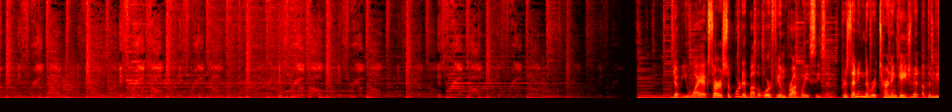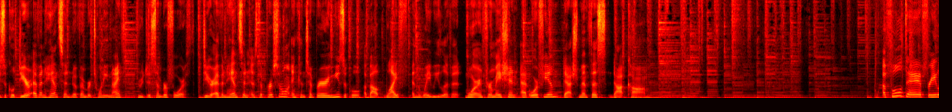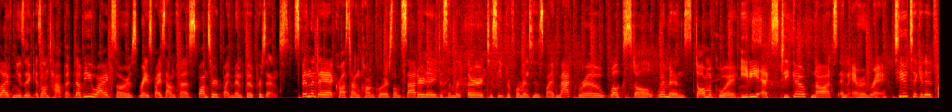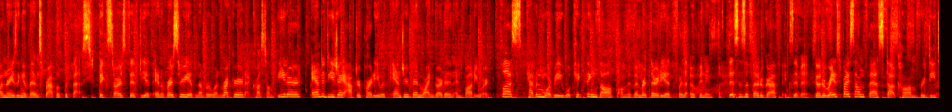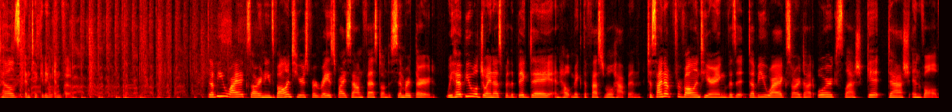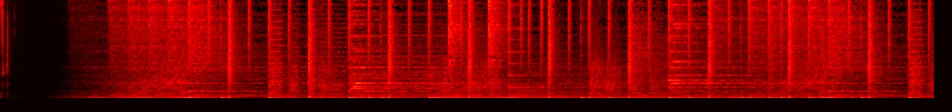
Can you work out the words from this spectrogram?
WYXR is supported by the Orpheum Broadway season, presenting the return engagement of the musical Dear Evan Hansen November 29th through December 4th. Dear Evan Hansen is the personal and contemporary musical about life and the way we live it. More information at orpheum-memphis.com. A full day of free live music is on tap at WYXR's Raised by Soundfest, sponsored by Mempho Presents. Spend the day at Crosstown Concourse on Saturday, December 3rd to see performances by Mac Rowe, Welkstall, Lemons, Doll McCoy, Edie X Tico, Knots, and Aaron Ray. Two ticketed fundraising events wrap up the fest. Big Star's 50th anniversary of number one record at Crosstown Theater, and a DJ after party with Andrew VanWyngarden and Bodywork. Plus, Kevin Morby will kick things off on November 30th for the opening of This Is a Photograph exhibit exhibit. Go to raisedbysoundfest.com for details and ticketing info. WYXR needs volunteers for Raised by Soundfest on December 3rd. We hope you will join us for the big day and help make the festival happen. To sign up for volunteering, visit wyxr.org slash get-involved.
